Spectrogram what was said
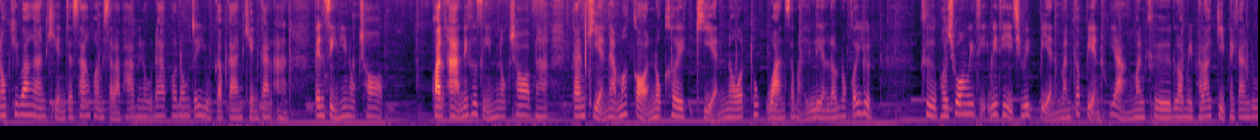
นกคิดว่างานเขียนจะสร้างความอิสระภาพให้นกได้ เพราะนกจะอยู่กับการเขียนการอ่านเป็นสิ่งที่นกชอบการอ่านนี่คือสิ่งที่นกชอบนะคะการเขียนเนี่ยเมื่อก่อนนกเคยเขียนโน้ตทุกวันสมัยเรียนแล้วนกก็หยุด คือพอช่วงวิถีวิถีชีวิตเปลี่ยนมันก็เปลี่ยนทุกอย่างมันคือเรามีภารกิจในการดู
